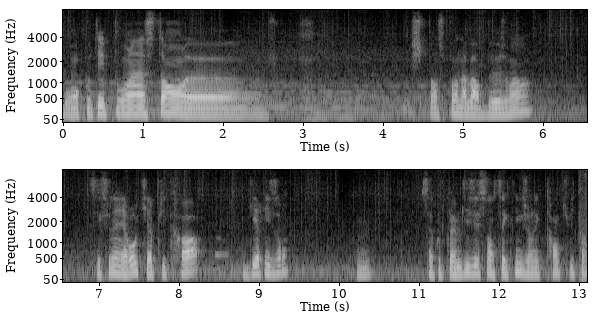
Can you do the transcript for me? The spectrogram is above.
Bon, écoutez, pour l'instant, euh, je pense pas en avoir besoin. Sélectionner un héros qui appliquera guérison. Hmm. Ça coûte quand même 10 essences techniques, j'en ai que 38. Hein.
